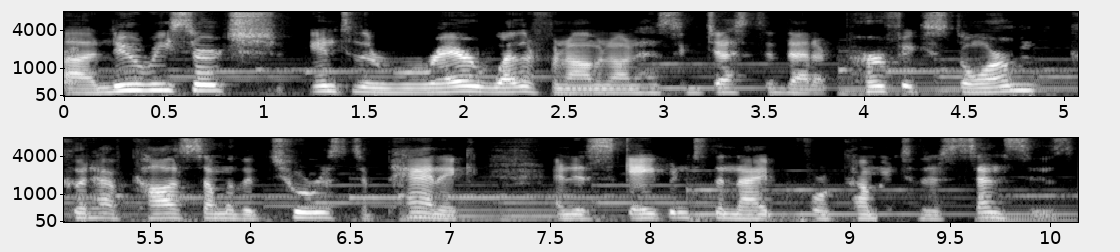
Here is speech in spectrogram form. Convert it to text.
uh, new research into the rare weather phenomenon has suggested that a perfect storm could have caused some of the tourists to panic and escape into the night before coming to their senses,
